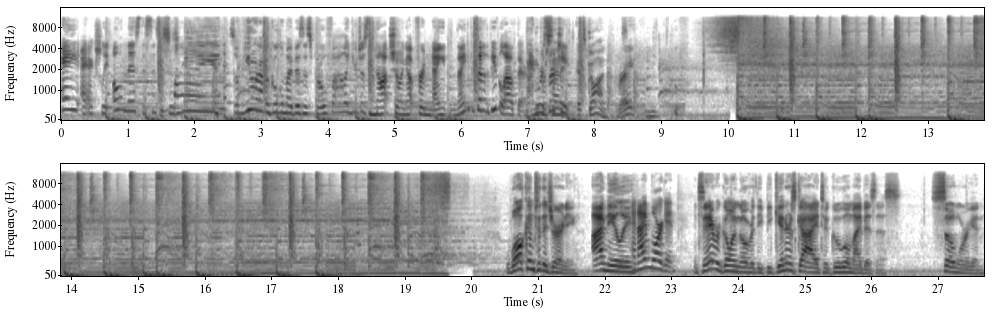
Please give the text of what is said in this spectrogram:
hey, I actually own this. This is This is mine. me. So if you don't have a Google My Business profile, you're just not showing up for 90, 90% of the people out there who are 90%, searching. It's gone, right? Welcome to the journey. I'm Neely, And I'm Morgan. and today we're going over the beginner's guide to Google My Business. So, Morgan,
